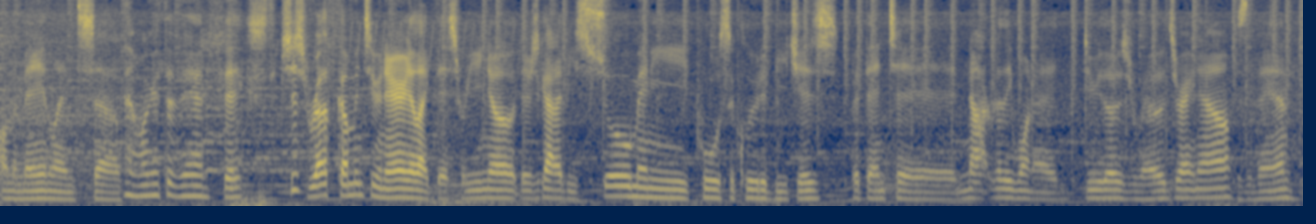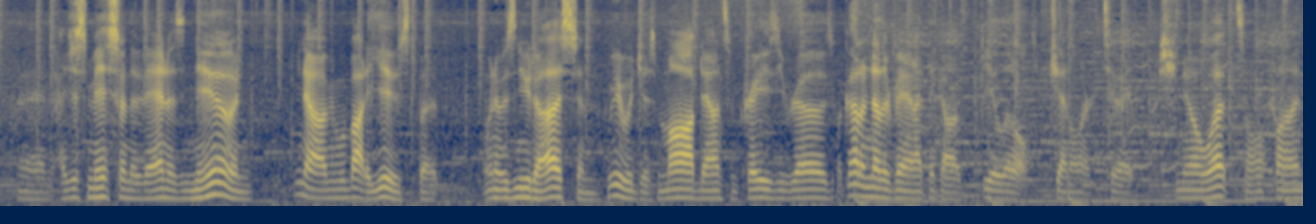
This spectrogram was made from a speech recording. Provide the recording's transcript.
On the mainland, so and we'll get the van fixed. It's just rough coming to an area like this where you know there's gotta be so many cool secluded beaches, but then to not really want to do those roads right now is the van. And I just miss when the van was new and you know, I mean, we bought it used, but when it was new to us and we would just mob down some crazy roads. If I got another van, I think I'll be a little gentler to it. But you know what? It's all fine.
